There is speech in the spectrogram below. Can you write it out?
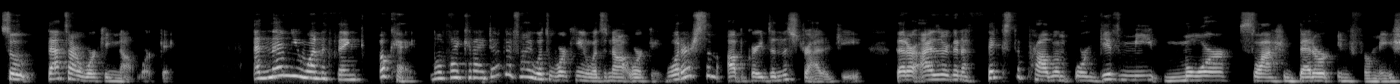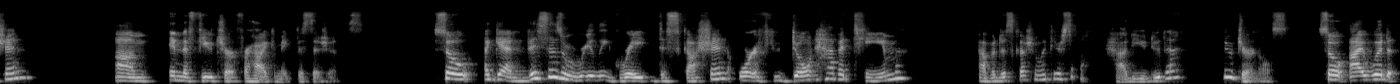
So that's our working, not working. And then you want to think, okay, well, if I can identify what's working and what's not working, what are some upgrades in the strategy that are either going to fix the problem or give me more slash better information um, in the future for how I can make decisions? So again, this is a really great discussion. Or if you don't have a team, have a discussion with yourself. How do you do that? Through journals. So I would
